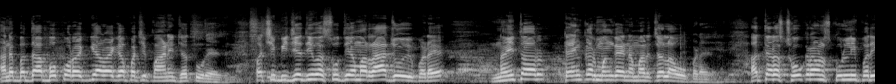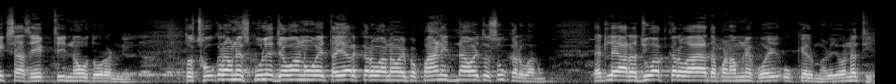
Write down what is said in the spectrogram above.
અને બધા બપોર અગિયાર વાગ્યા પછી પાણી જતું રહે છે. પછી બીજે દિવસ સુધી અમારે રાહ જોવી પડે. નહીંતર ટેન્કર મંગાવીને અમારે ચલાવવું પડે છે. અત્યારે છોકરાઓને સ્કૂલની પરીક્ષા છે એકથી નવ ધોરણની. તો છોકરાઓને સ્કૂલે જવાનું હોય, તૈયાર કરવાના હોય, પણ જ ના હોય તો શું કરવાનું? એટલે આ રજૂઆત કરવા આવ્યા હતા, પણ અમને કોઈ ઉકેલ મળ્યો નથી.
